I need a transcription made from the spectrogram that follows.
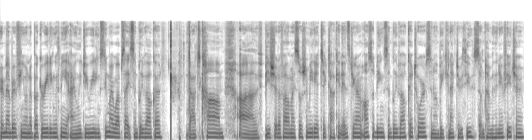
Remember, if you want to book a reading with me, I only do readings through my website, simplyvelka.com. Uh, be sure to follow my social media, TikTok and Instagram, also being Simply Velka Taurus, and I'll be connected with you sometime in the near future.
